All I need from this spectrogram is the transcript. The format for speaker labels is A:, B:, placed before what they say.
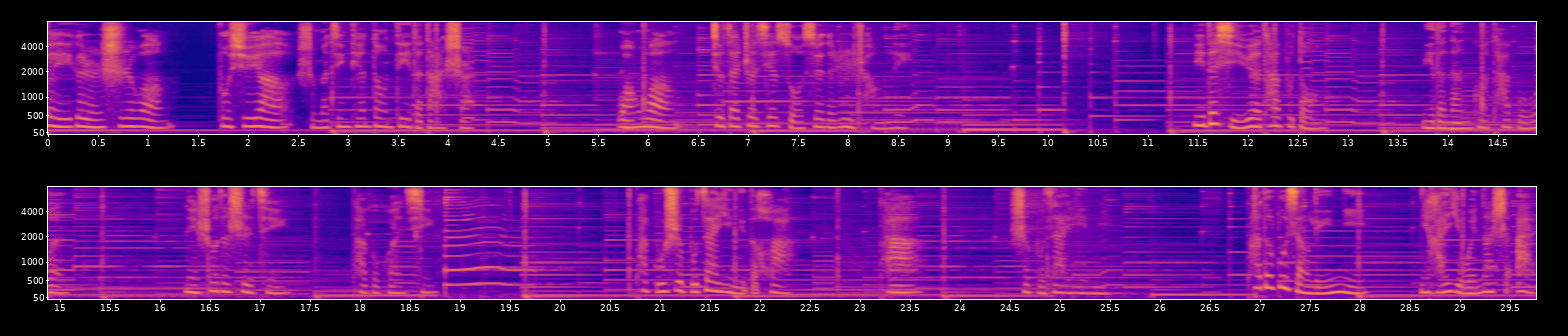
A: 对一个人失望，不需要什么惊天动地的大事儿，往往就在这些琐碎的日常里。你的喜悦他不懂，你的难过他不问，你说的事情他不关心。他不是不在意你的话，他是不在意你。他都不想理你，你还以为那是爱？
